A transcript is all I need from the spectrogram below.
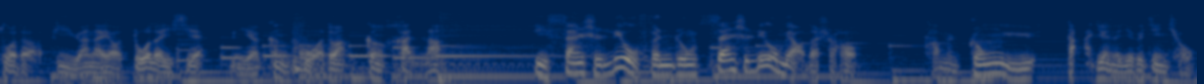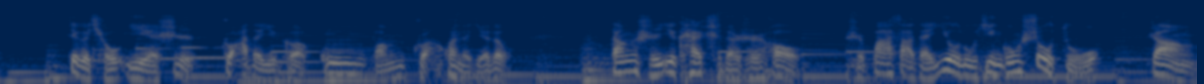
做的比原来要多了一些，也更果断、更狠了。第三十六分钟三十六秒的时候，他们终于打进了一个进球，这个球也是抓的一个攻防转换的节奏。当时一开始的时候是巴萨在右路进攻受阻，让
